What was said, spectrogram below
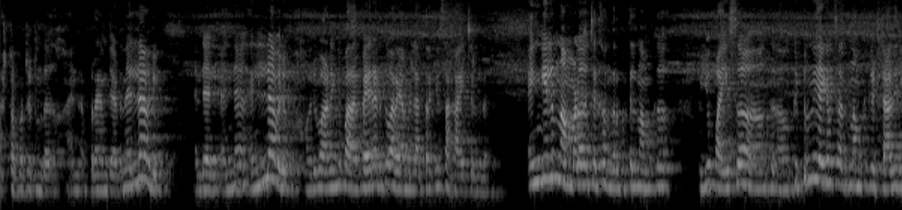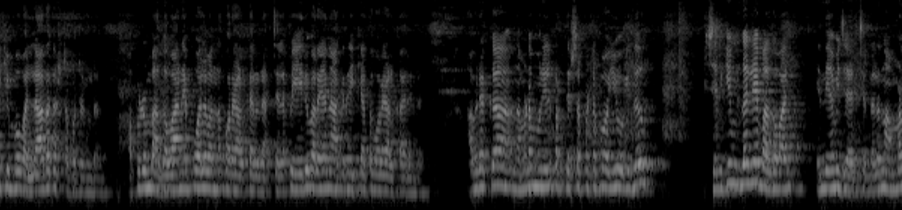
കഷ്ടപ്പെട്ടിട്ടുണ്ട്. പ്രേംചേട്ടൻ എല്ലാവരും എന്റെ എന്റെ എല്ലാവരും ഒരുപാടെങ്കിൽ പേരെടുത്ത് പറയാൻ പറ്റില്ല. അത്രയ്ക്ക് സഹായിച്ചിട്ടുണ്ട്. എങ്കിലും നമ്മൾ ചില സന്ദർഭത്തിൽ നമുക്ക് അയ്യോ പൈസ കിട്ടുന്ന വിചാരിക്കുന്ന സ്ഥലത്ത് നമുക്ക് കിട്ടാതിരിക്കുമ്പോൾ വല്ലാതെ കഷ്ടപ്പെട്ടിട്ടുണ്ട്. അപ്പോഴും ഭഗവാനെ പോലെ വന്ന കുറേ ആൾക്കാരുണ്ട്. ചില പേര് പറയാൻ ആഗ്രഹിക്കാത്ത കുറേ ആൾക്കാരുണ്ട്. അവരൊക്കെ നമ്മുടെ മുന്നിൽ പ്രത്യക്ഷപ്പെട്ടപ്പോൾ അയ്യോ ഇത് ശരിക്കും ഇതല്ലേ ഭഗവാൻ? എന്ന് ഞാൻ വിചാരിച്ചിട്ടുണ്ട്. അല്ല നമ്മൾ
